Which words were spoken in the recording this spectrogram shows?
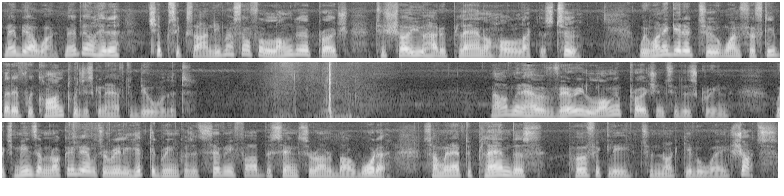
Maybe I won't. Maybe I'll hit a chip six iron, leave myself a longer approach to show you how to plan a hole like this too. We want to get it to 150, but if we can't, we're just going to have to deal with it. Now I'm going to have a very long approach into this green, which means I'm not going to be able to really hit the green because it's 75% surrounded by water. So I'm going to have to plan this perfectly to not give away shots.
